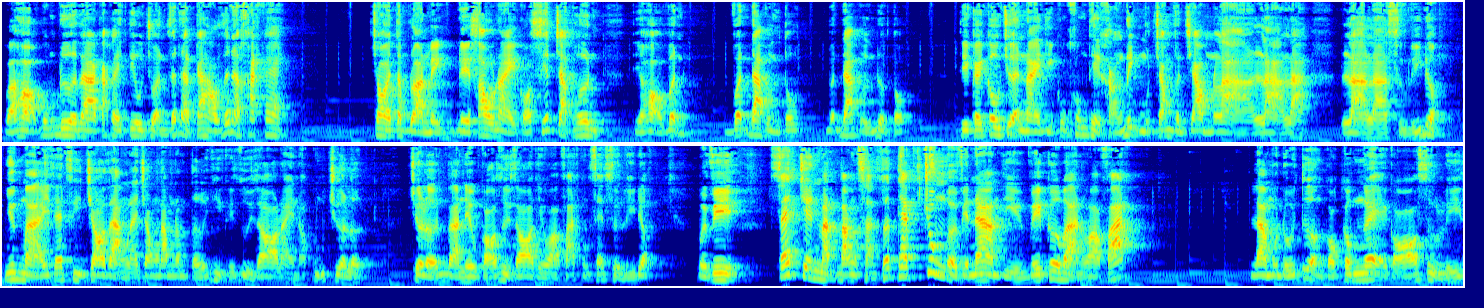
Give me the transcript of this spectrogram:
Và họ cũng đưa ra các cái tiêu chuẩn rất là cao, rất là khắt khe cho tập đoàn mình. Để sau này có siết chặt hơn thì họ vẫn vẫn đáp ứng tốt, vẫn đáp ứng được tốt. Thì cái câu chuyện này thì cũng không thể khẳng định 100% là là là là là xử lý được. Nhưng mà AZFIN cho rằng là trong 5 năm tới thì cái rủi ro này nó cũng chưa lớn chưa lớn. Và nếu có rủi ro thì Hòa Phát cũng sẽ xử lý được. Bởi vì xét trên mặt bằng sản xuất thép chung ở Việt Nam thì về cơ bản Hòa Phát. Là một đối tượng có công nghệ, có xử lý,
